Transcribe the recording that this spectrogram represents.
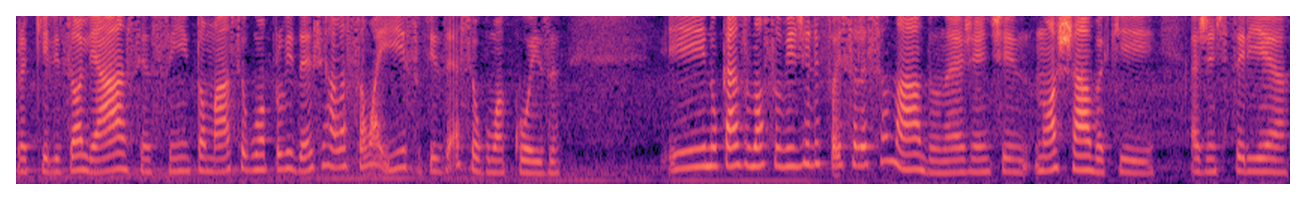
Para que eles olhassem assim, tomassem alguma providência em relação a isso, fizessem alguma coisa. E no caso, o nosso vídeo ele foi selecionado, né? A gente não achava que a gente seria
